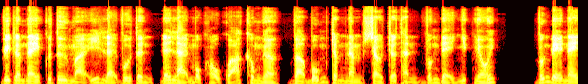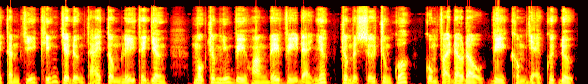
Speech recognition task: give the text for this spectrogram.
việc làm này của Tư Mã Ý lại vô tình để lại một hậu quả không ngờ và 400 năm sau trở thành vấn đề nhức nhối. Vấn đề này thậm chí khiến cho Đường Thái Tông Lý Thế Dân, một trong những vị hoàng đế vĩ đại nhất trong lịch sử Trung Quốc, cũng phải đau đầu vì không giải quyết được.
